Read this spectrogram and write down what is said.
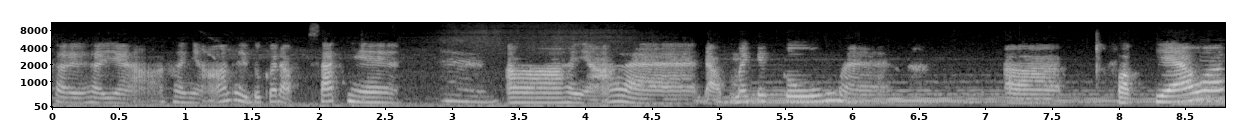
thời thời nhỏ hồi nhỏ thì tôi có đọc sách nha ừ. à, hồi nhỏ là đọc mấy cái cuốn mà à, Phật giáo á.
